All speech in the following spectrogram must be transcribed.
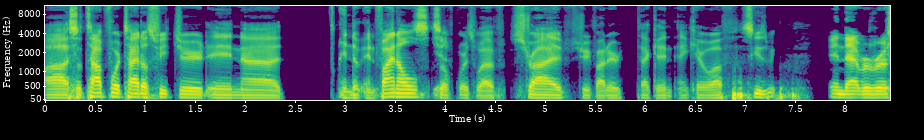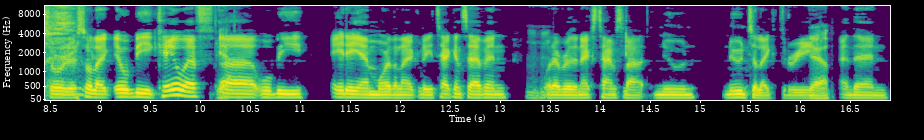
Uh, so top four titles featured in uh in the in finals. So of course we have Strive, Street Fighter, Tekken, and KOF. Excuse me. in that reverse order. So like it will be KOF Yeah. uh will be 8 a.m. more than likely. Tekken 7, Mhm. whatever the next time slot, noon, noon to like three. Yeah. And then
